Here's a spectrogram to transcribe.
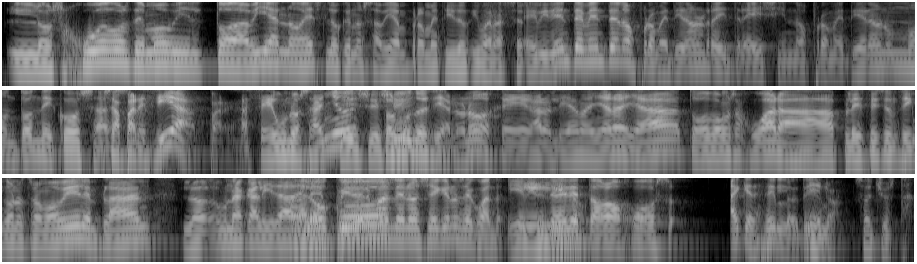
los juegos de móvil todavía no es lo que nos habían prometido que iban a ser? Evidentemente nos prometieron ray tracing, nos prometieron un montón de cosas. O sea, parecía, pa- hace unos años, Sí, sí, todo el mundo decía, no, no, es que claro, el día de mañana ya todos vamos a jugar a PlayStation 5 en nuestro móvil, en plan, lo- una calidad de locos. Spider-Man de no sé qué, no sé cuánto. Y evidentemente no. todos los juegos, hay que decirlo, tío, Y no. son chusta.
